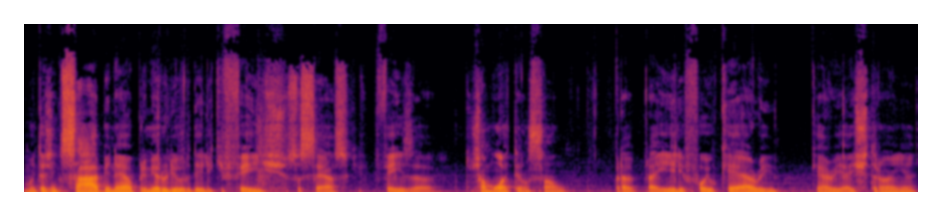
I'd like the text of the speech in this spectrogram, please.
muita gente sabe, né? O primeiro livro dele que fez sucesso, que fez a chamou a atenção para ele foi o Carrie, Carrie a Estranha,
